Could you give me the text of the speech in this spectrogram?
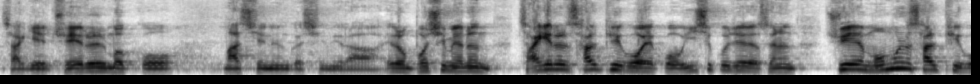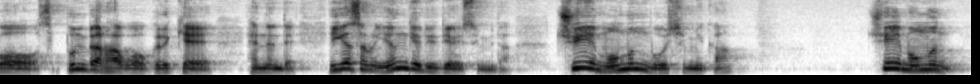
자기의 죄를 먹고 마시는 것이니라. 여러분 보시면은 자기를 살피고 했고 29절에서는 주의 몸을 살피고 분별하고 그렇게 했는데 이게 서로 연결이 되어 있습니다. 주의 몸은 무엇입니까? 주의 몸은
